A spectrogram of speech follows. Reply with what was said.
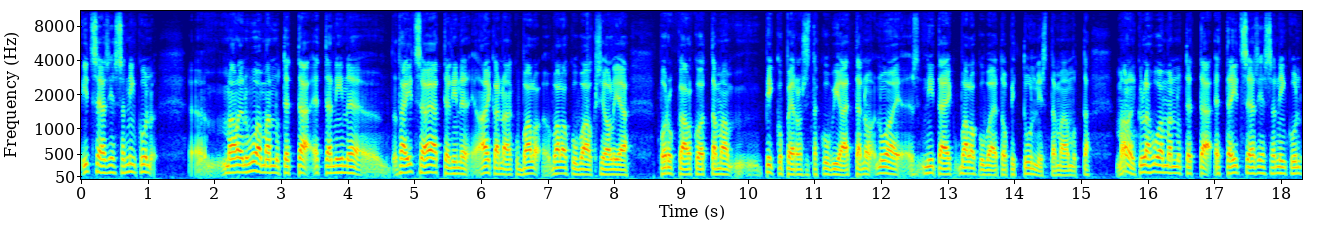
itse asiassa niin kuin, äh, mä olen huomannut, että, että niin, äh, tai itse ajattelin aikanaan, kun valo, valokuvauksia oli ja porukka alkoi ottamaan pikkuperosista kuvia, että no, nuo, niitä ei valokuvaajat opi tunnistamaan, mutta mä olen kyllä huomannut, että, että itse asiassa niin kuin,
